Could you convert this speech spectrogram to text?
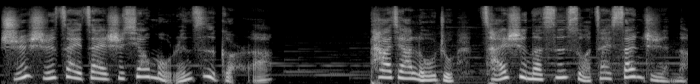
实实在在是萧某人自个儿啊，他家楼主才是那思索再三之人呢。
